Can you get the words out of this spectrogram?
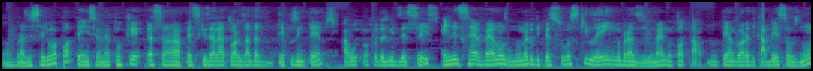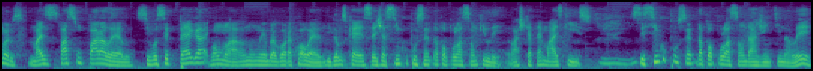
O Brasil seria uma potência, né? Porque essa pesquisa é atualizada de tempos em tempos. A última foi 2016. Eles revelam o número de pessoas que leem no Brasil, né? No total. Não tem agora de cabeça os números, mas faça um paralelo. Se você pega, vamos lá, eu não lembro agora qual é. Digamos que seja 5% da população que lê. Eu acho que é até mais que isso. Uhum. Se 5% da população da Argentina lê,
